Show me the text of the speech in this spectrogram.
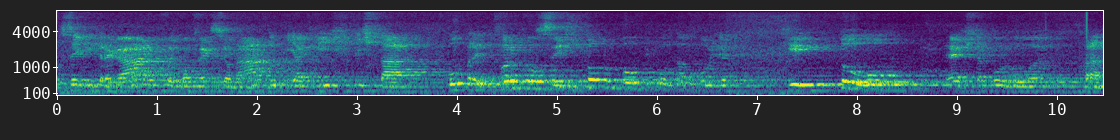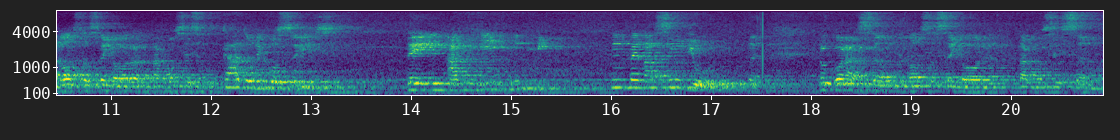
vocês entregaram, foi confeccionado e aqui está o presente. Foram vocês, todo o povo de Porta Folha, que doou esta coroa para Nossa Senhora da Conceição. Cada um de vocês tem aqui um, um pedacinho de ouro. Né? do coração de Nossa Senhora da Conceição.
